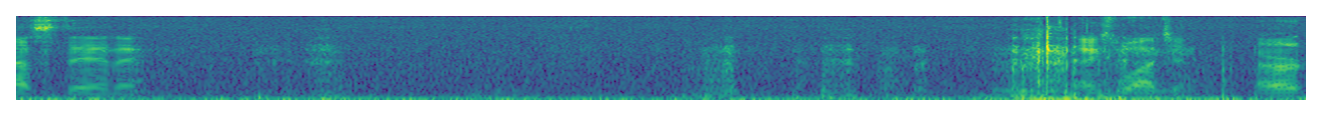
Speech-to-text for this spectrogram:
Outstanding. Thanks for watching. Er.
